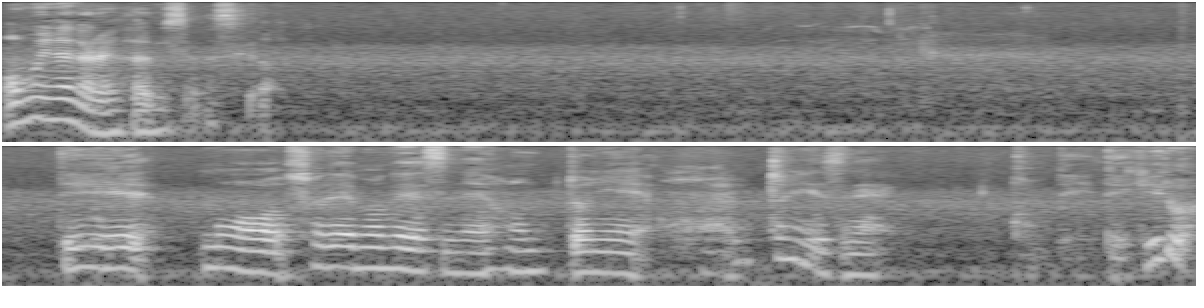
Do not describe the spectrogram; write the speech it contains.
思いながら食べてたんですけど。でもうそれもですね本当に本当にですねコンペできるわ。っ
